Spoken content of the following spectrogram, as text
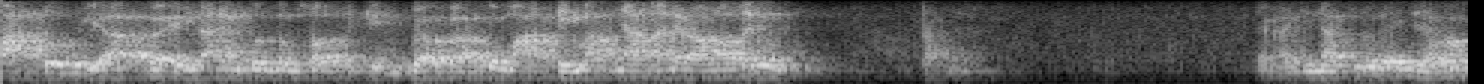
Fatu bi abai nak ing tuntum sodikin, babakku mati mak nyatane ora ono sing Ya kaji Nabi udah jawab.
